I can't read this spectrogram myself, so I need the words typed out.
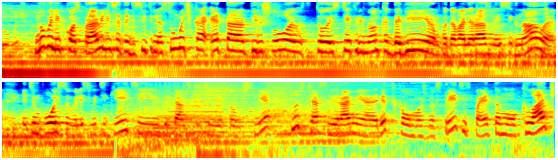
Сумочка. Ну, вы легко справились, это действительно сумочка. Это перешло то с тех времен, когда веером подавали разные сигналы. Этим пользовались в этикете и в британской семье в том числе. Но сейчас с веерами редко кого можно встретить, поэтому клатч,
